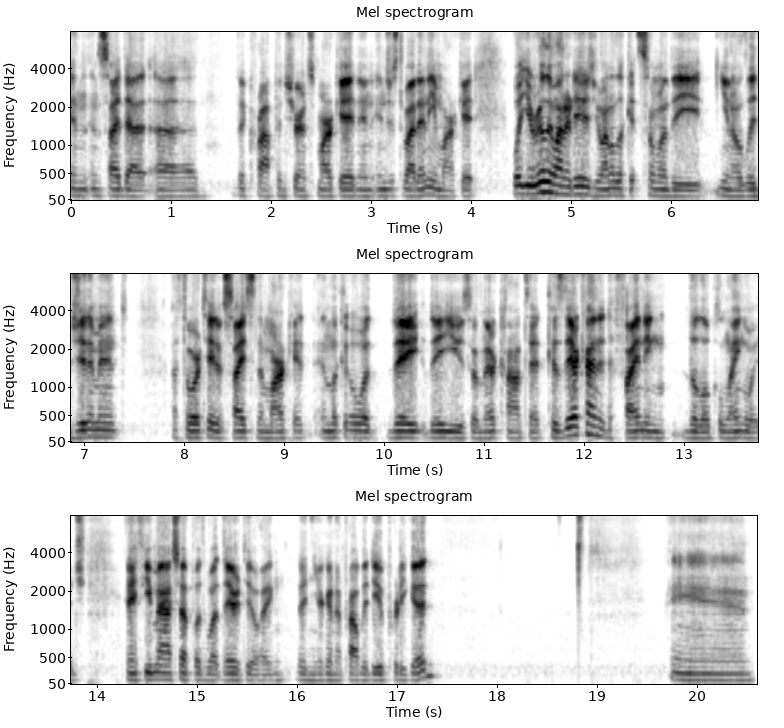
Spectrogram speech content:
in, inside that uh, the crop insurance market and in just about any market. What you really want to do is you want to look at some of the you know legitimate authoritative sites in the market and look at what they, they use on their content because they're kind of defining the local language. And if you match up with what they're doing, then you're going to probably do pretty good. And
